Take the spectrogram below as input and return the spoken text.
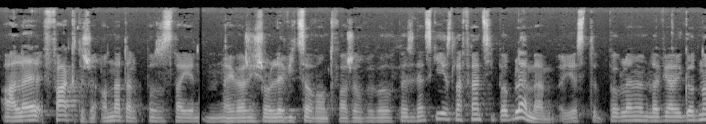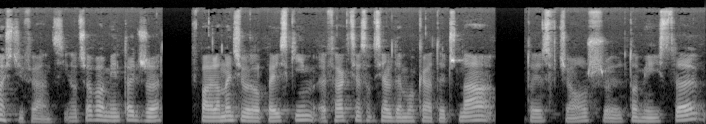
ale fakt, że on nadal pozostaje najważniejszą lewicową twarzą wyborów prezydenckich jest dla Francji problemem. Jest problemem dla wiarygodności Francji. No, trzeba pamiętać, że w Parlamencie Europejskim frakcja socjaldemokratyczna to jest wciąż to miejsce,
